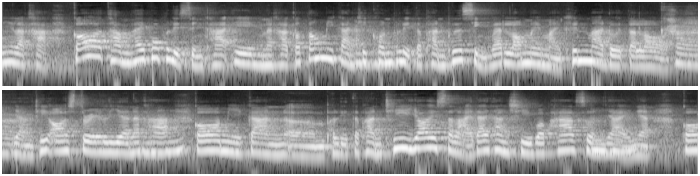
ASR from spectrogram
นี่แหละค่ะ ก็ทำให้ผู้ผลิตสินค้าเองนะคะ ก็ต้องมีการคิดค้นผลิตภัณฑ์เพื่อสิ่งแวดล้อมใหม่ ๆ ขึ้นมาโดยตลอดค่ะอย่างที่ออสเตรเลียนะคะ ก็มีการเอิ่มผลิตภัณฑ์ที่ย่อยสลายได้ทางชีวภาพส่วนใหญ่เนี่ยก็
